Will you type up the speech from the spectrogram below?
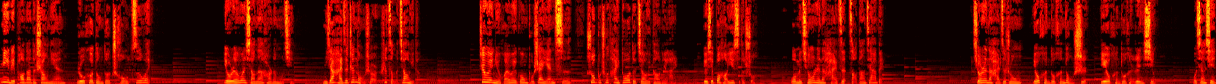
蜜里泡大的少年如何懂得愁滋味？有人问小男孩的母亲。你家孩子真懂事儿，是怎么教育的？这位女环卫工不善言辞，说不出太多的教育道理来，有些不好意思地说：“我们穷人的孩子早当家呗。”穷人的孩子中有很多很懂事，也有很多很任性。我相信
